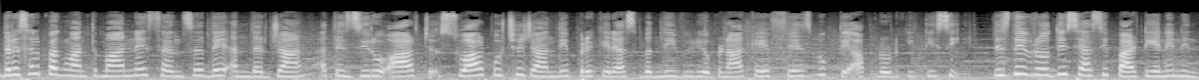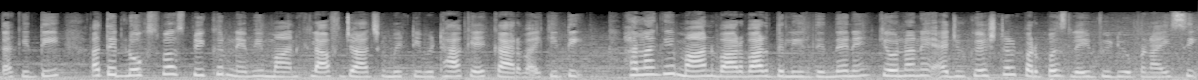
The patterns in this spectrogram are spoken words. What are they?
ਦਰਅਸਲ, ਭਗਵੰਤ ਮਾਨ ਨੇ ਸੰਸਦ ਦੇ ਅੰਦਰ ਜਾਣ ਅਤੇ ਜ਼ੀਰੋ ਆਰ 'ਚ ਸਵਾਲ ਪੁੱਛੇ ਜਾਣ ਦੀ ਪ੍ਰਕਿਰਿਆ ਸੰਬੰਧੀ ਵੀਡੀਓ ਬਣਾ ਕੇ ਫੇਸਬੁੱਕ ਤੇ ਅਪਲੋਡ ਕੀਤੀ ਸੀ, ਜਿਸ ਦੇ ਵਿਰੋਧੀ ਸਿਆਸੀ ਪਾਰਟੀਆਂ ਨੇ ਨਿੰਦਾ ਕੀਤੀ ਅਤੇ ਲੋਕ ਸਭਾ ਸਪੀਕਰ ਨੇ ਵੀ ਮਾਨ ਖਿਲਾਫ ਜਾਂਚ ਕਮੇਟੀ ਬਿਠਾ ਕੇ ਕਾਰਵਾਈ ਕੀਤੀ। ਹਾਲਾਂਕਿ, ਮਾਨ ਵਾਰ-ਵਾਰ ਦਲੀਲ ਦਿੰਦੇ ਨੇ ਕਿ ਉਹਨਾਂ ਨੇ ਐਜੂਕੇਸ਼ਨਲ ਪਰਪਸ ਲਈ ਵੀਡੀਓ ਬਣਾਈ ਸੀ।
